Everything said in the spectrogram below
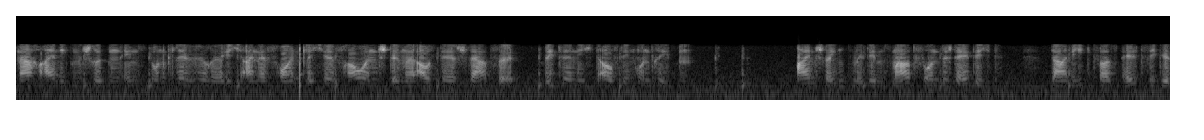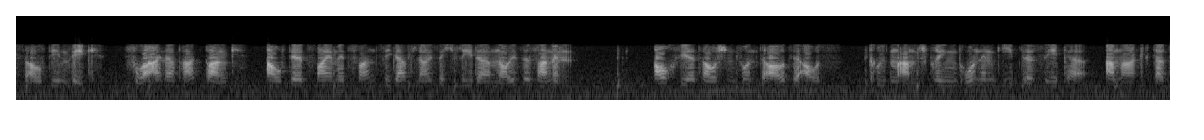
Nach einigen Schritten ins Dunkle höre ich eine freundliche Frauenstimme aus der Schwärze. Bitte nicht auf den Hund treten. Ein mit dem Smartphone bestätigt. Da liegt was Pelziges auf dem Weg. Vor einer Parkbank, auf der zwei mit 20er fleißig Fledermäuse fangen. Auch wir tauschen Fundorte aus. Drüben am Springbrunnen gibt es Seeper. Am Marktplatz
